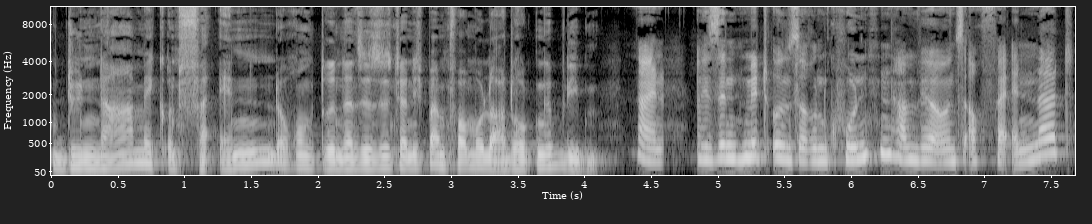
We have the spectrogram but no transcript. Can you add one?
Dynamik und Veränderung drin, denn Sie sind ja nicht beim Formulardrucken geblieben. Nein, wir sind mit unseren Kunden, haben wir uns auch verändert.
